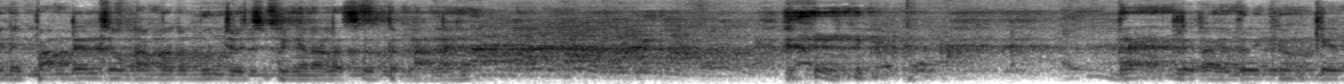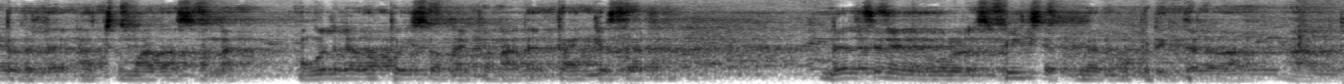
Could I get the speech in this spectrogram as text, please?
எனக்கு பண்ணுறேன்னு சொன்ன மாதிரி மூஞ்சி வச்சுப்பீங்க நல்லா சொல்லிட்டேன் நான். இல்லை இது வரைக்கும் கேட்டதில்லை. நான் சும்மா தான் சொன்னேன். உங்களுக்காக தான் போய் சொன்னேன் இப்போ நான். தேங்க்யூ சார் நெல்சன் எனக்கு உங்களோட ஸ்பீச் எப்பவுமே ரொம்ப பிடிக்கல அண்ட்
